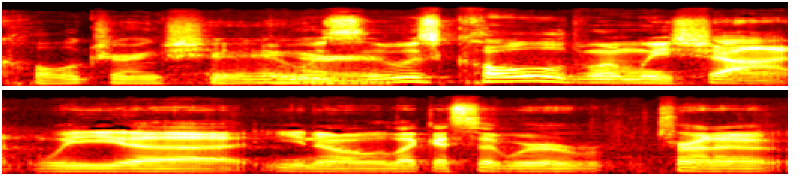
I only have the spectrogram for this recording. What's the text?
cold during shooting? It was or- it was cold when we shot. We uh, you know, like I said, we were trying to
